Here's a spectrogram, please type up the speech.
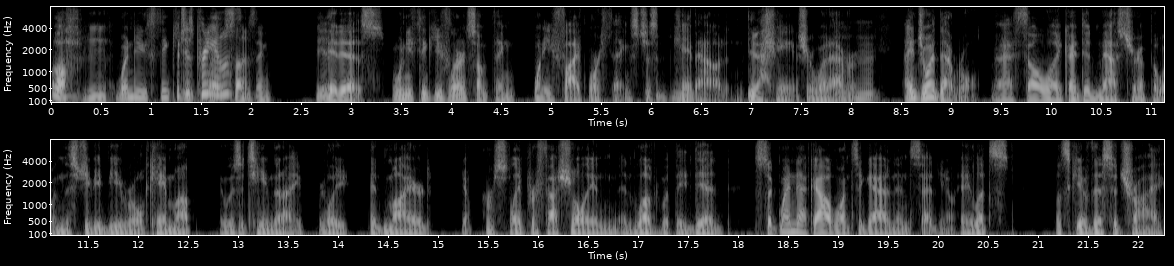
Oh, Mhm. when do you think Which you've is pretty learned awesome. something? Yeah. It is. When you think you've learned something, 25 more things just Mhm. came out and Yeah. changed or whatever. Mhm. I enjoyed that role. I felt like I did master it, but when this GBB role came up, it was a team that I really admired, you know, personally, professionally, and, and loved what they did. Stuck my neck out once again and said, you know, hey, let's let's give this a try.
